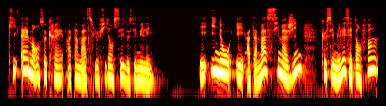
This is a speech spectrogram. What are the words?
qui aime en secret Atamas, le fiancé de Sémélé. Et Ino et Atamas s'imaginent que Sémélé s'est enfin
